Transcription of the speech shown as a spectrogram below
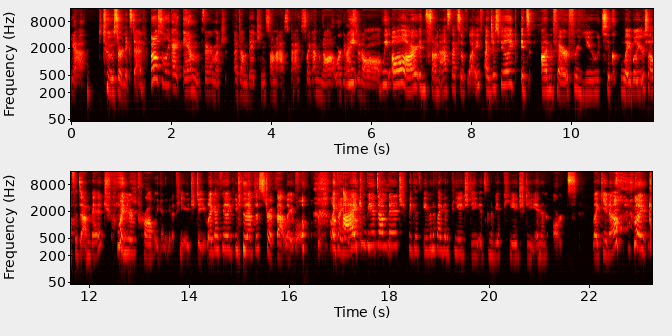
Yeah. To a certain extent. But also like I am very much a dumb bitch in some aspects. Like I'm not organized We- at all. We all are in some aspects of life. I just feel like it's unfair for you to label yourself a dumb bitch when you're probably going to get a PhD. Like, I feel like you just have to strip that label. Like, thank I can be a dumb bitch because even if I get a PhD, it's going to be a PhD in an arts. Like, you know? like,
